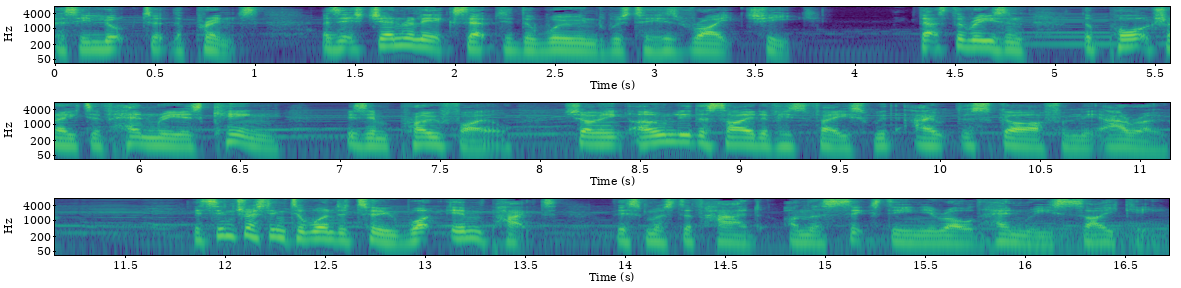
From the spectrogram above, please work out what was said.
as he looked at the prince, as it's generally accepted the wound was to his right cheek. That's the reason the portrait of Henry as king is in profile, showing only the side of his face without the scar from the arrow. It's interesting to wonder too what impact this must have had on the 16 year old Henry's psyche.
